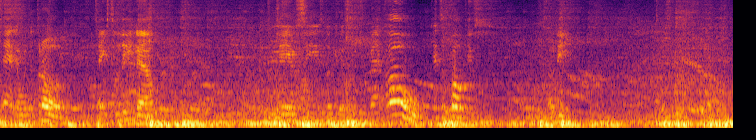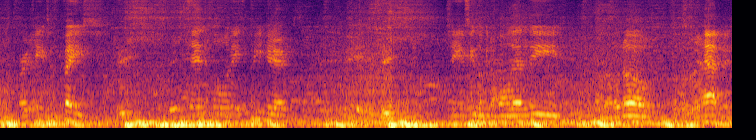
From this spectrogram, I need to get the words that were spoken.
Shannon with the throw. Takes the lead now. JMC's looking to switch back. Oh! Gets a focus. No need. Hurricane to the face. Shannon's low on HP here. JMC looking to hold that lead. Don't know what's going.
